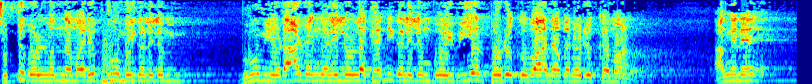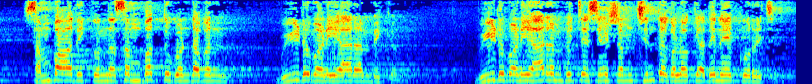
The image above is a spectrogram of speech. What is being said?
ചുട്ടുപൊള്ളുന്ന മരുഭൂമികളിലും ഭൂമിയുടെ ആഴങ്ങളിലുള്ള ഖനികളിലും പോയി വിയർപ്പൊഴുക്കുവാൻ അവൻ ഒരുക്കമാണ്. അങ്ങനെ സമ്പാദിക്കുന്ന സമ്പത്ത് കൊണ്ടവൻ വീട് പണി ആരംഭിക്കുന്നു വീട് പണി ആരംഭിച്ച ശേഷം ചിന്തകളൊക്കെ അതിനെക്കുറിച്ച്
